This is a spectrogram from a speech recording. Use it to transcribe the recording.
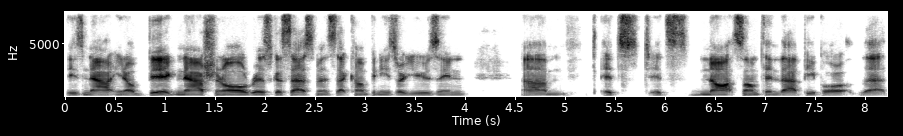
these now, you know, big national risk assessments that companies are using um, it's it's not something that people that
